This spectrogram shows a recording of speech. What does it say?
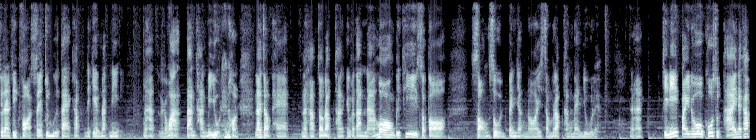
จอแดนพิกฟอร์ดเซฟจนมือแตกครับในเกมนัดนี้นะฮะหรือว่าต้านทานไม่อยู่แน่นอน น่าจะแพ้นะครับสำหรับทางเอเวอร์ตันนะมองไปที่สกอร์ 2-0 เป็นอย่างน้อยสำหรับทางแมนยูเลยนะฮะทีนี้ไปดูคู่สุดท้ายนะครับ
